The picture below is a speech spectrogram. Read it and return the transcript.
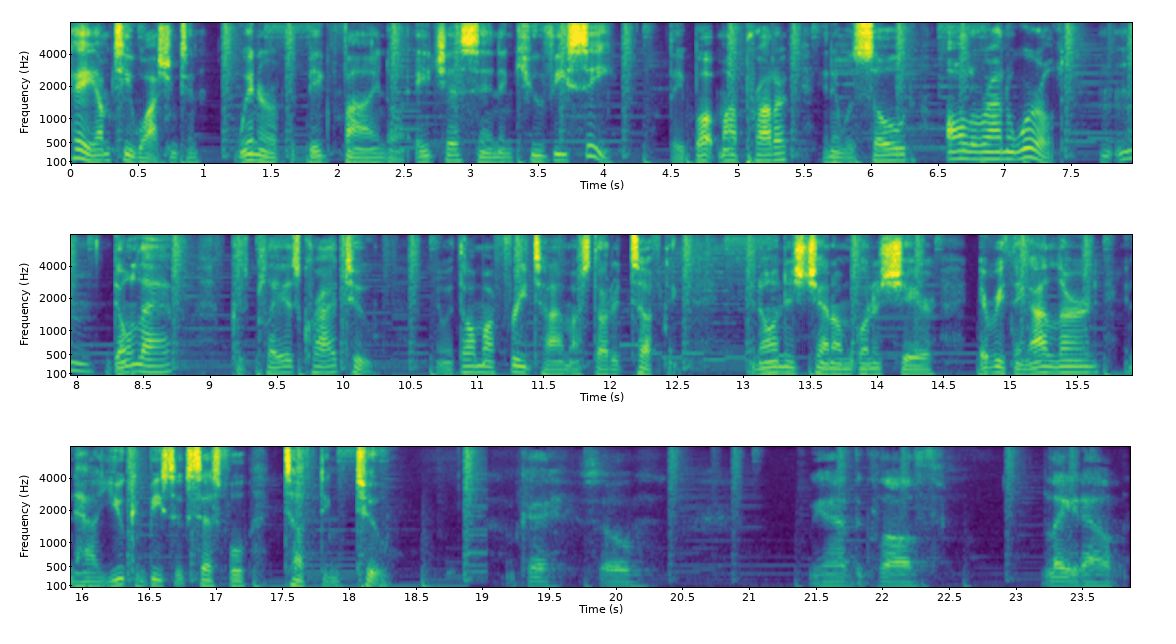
Hey, I'm Tee Washington, winner of the big find on HSN and QVC. They bought my product and it was sold all around the world. Mm-mm, don't laugh, because players cry too. And with all my free time, I started tufting. And on this channel, I'm going to share everything I learned and how you can be successful tufting too. Okay, so we have the cloth laid out,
